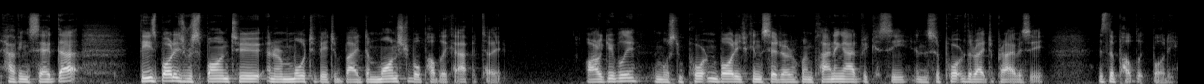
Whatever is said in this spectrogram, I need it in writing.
Having said that, these bodies respond to and are motivated by demonstrable public appetite. Arguably, the most important body to consider when planning advocacy in the support of the right to privacy is the public body.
